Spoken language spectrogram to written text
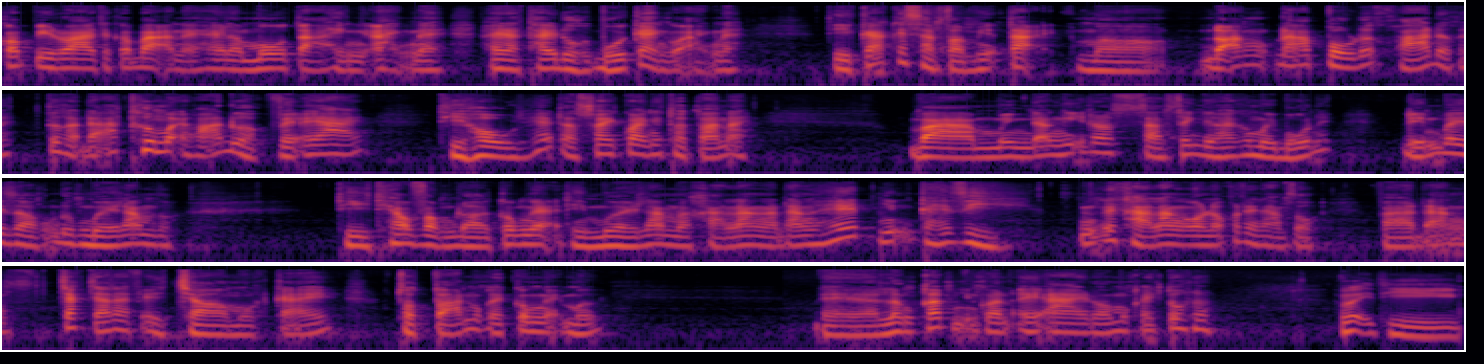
copyright cho các bạn này hay là mô tả hình ảnh này hay là thay đổi bối cảnh của ảnh này thì các cái sản phẩm hiện tại mà đã đã product hóa được ấy, tức là đã thương mại hóa được về AI ấy, thì hầu hết là xoay quanh cái thuật toán này. Và mình đang nghĩ nó sản sinh từ 2014 ấy, đến bây giờ cũng được 10 năm rồi. Thì theo vòng đời công nghệ thì 10 năm là khả năng là đang hết những cái gì, những cái khả năng nó có thể làm rồi và đang chắc chắn là phải chờ một cái thuật toán một cái công nghệ mới để nâng cấp những con AI đó một cách tốt hơn. Vậy thì,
